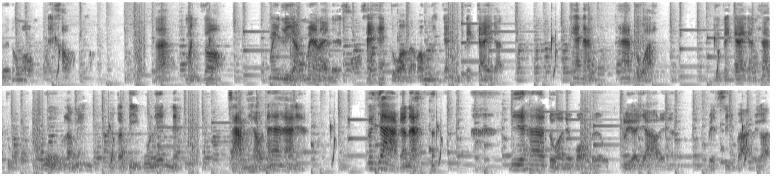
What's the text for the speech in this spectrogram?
ด้วยต้องลองให้เข้าเดียวและมันก็ไม่เลี้ยงไม่อะไรเลย ขอแค่ให้ตัวแบบว่าเหมือนกันอยู่ใกล้ ๆ กัน แค่นั้นห้าตัวอยู่ใกล้ๆกันห้าตัว โอ้โหแล้วแม่งปกติกูเล่นเนี่ยสามแถวหน้าเนี่ย ก็ยากอะนะนี่ห้าตัวเนี่ยบอกเลยเกลือยาวเลยนะเบ็ดสี่บาทไปก่อน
